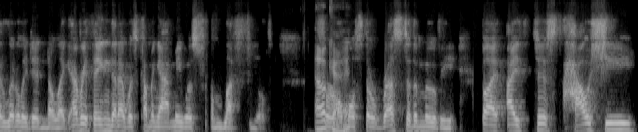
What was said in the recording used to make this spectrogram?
I literally didn't know. Like everything that I was coming at me was from left field for almost the rest of the movie. But I just how she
